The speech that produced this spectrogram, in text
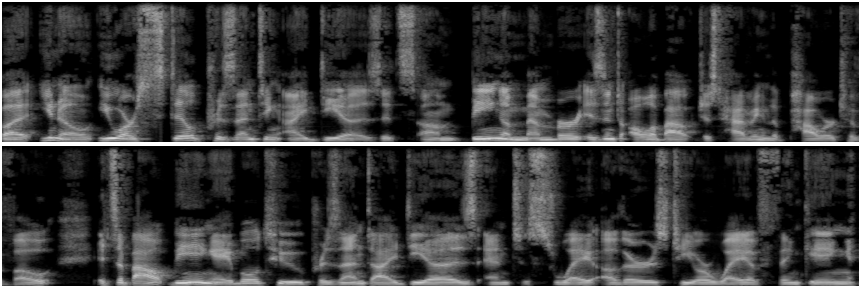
but you know you are still presenting ideas. It's um, being a member isn't all about just having the power to vote. It's about being able to present ideas and to sway others to your way of thinking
